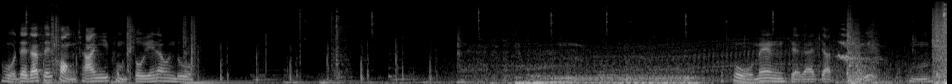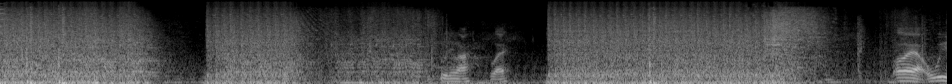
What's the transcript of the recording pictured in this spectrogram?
โหแต่ถ้าเซตของช้างี้ผมตุยนะคุณดู หแม่งเสียดายจัดอุ๊ยสวยจังวะสวยเอ้ยอะอุ้ย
